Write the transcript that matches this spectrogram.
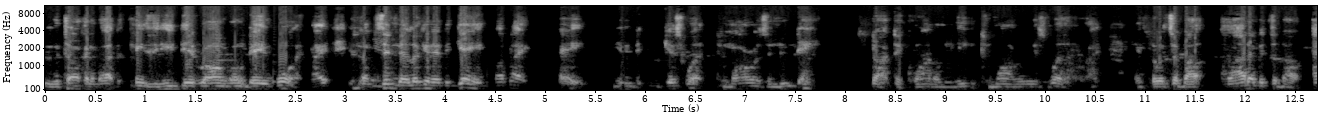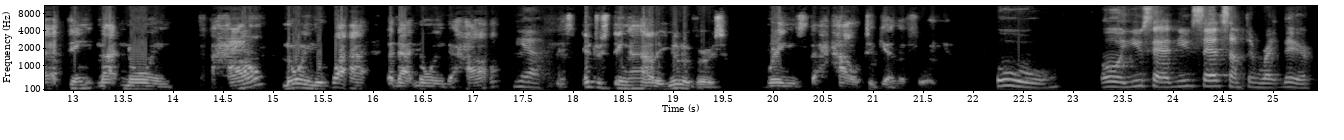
We were talking about the things that he did wrong on day one, right? So I'm yeah. sitting there looking at the game. I'm like, hey, you, guess what? Tomorrow is a new day. Start the quantum leap tomorrow as well, right? And so it's about a lot of it's about acting, not knowing how, knowing the why, but not knowing the how. Yeah. And it's interesting how the universe brings the how together for you. Ooh, Oh, you said you said something right there.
